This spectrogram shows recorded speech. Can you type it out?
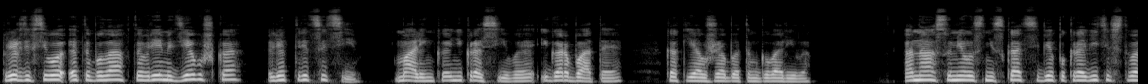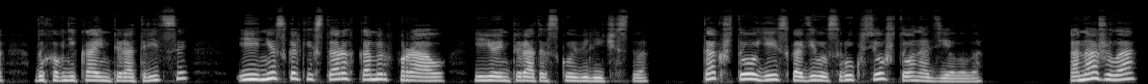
Прежде всего, это была в то время девушка лет тридцати, маленькая, некрасивая и горбатая, как я уже об этом говорила. Она сумела снискать себе покровительство духовника императрицы и нескольких старых камерфрау ее императорского величества, так что ей сходило с рук все, что она делала. Она жила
